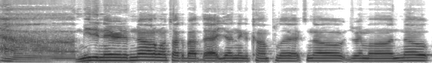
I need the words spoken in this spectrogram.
Ah, media narrative. No, I don't want to talk about that. Young nigga complex. No, Draymond. No.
